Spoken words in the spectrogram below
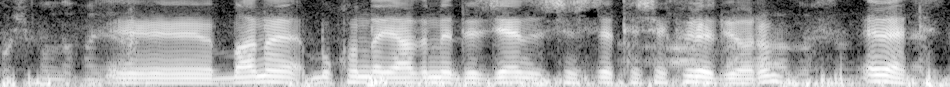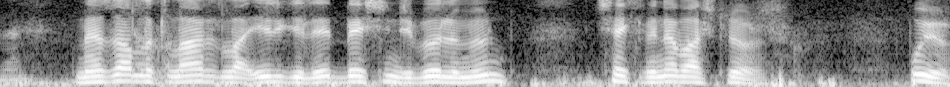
Hoş bulduk bacana. E, bana bu konuda yardım edeceğiniz için size teşekkür Allah ediyorum. olsun. Evet. Cümlesinden. Mezarlıklarla ilgili 5. bölümün çekimine başlıyoruz. Buyur.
